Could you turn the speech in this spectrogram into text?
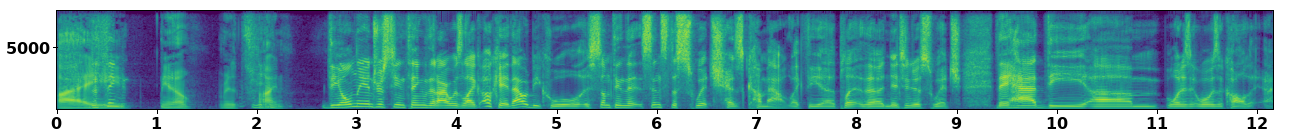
I, thing- you know, I mean, it's fine. the only interesting thing that I was like, okay, that would be cool, is something that since the Switch has come out, like the uh, play, the Nintendo Switch, they had the um, what is it? What was it called? Uh,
